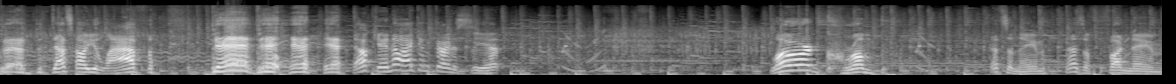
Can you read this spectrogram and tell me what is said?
That's how you laugh? okay, no, I can kind of see it. Lord Crump. That's a name. That's a fun name.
